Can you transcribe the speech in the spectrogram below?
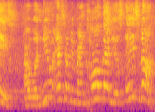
this, our new SW Bank core values is not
